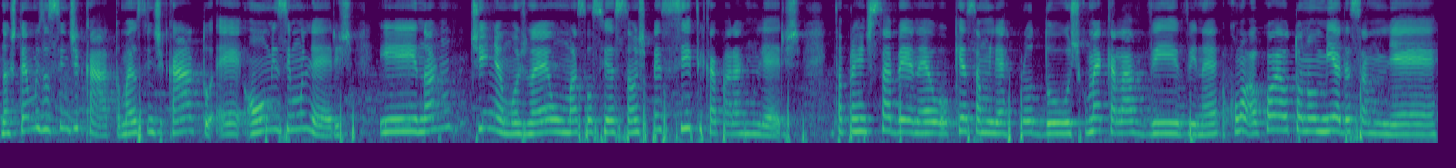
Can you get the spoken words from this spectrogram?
nós temos o sindicato, mas o sindicato é homens e mulheres e nós não tínhamos né, uma associação específica para as mulheres. Então, para a gente saber né, o que essa mulher produz, como é que ela vive, né, qual é a autonomia dessa mulher,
